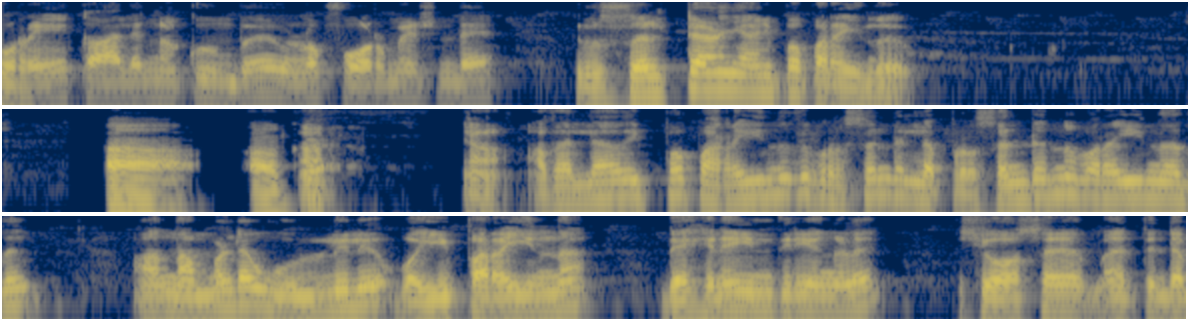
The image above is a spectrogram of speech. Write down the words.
കുറെ കാലങ്ങൾക്ക് മുമ്പ് ഉള്ള ഫോർമേഷന്റെ റിസൾട്ടാണ് ഞാനിപ്പോ പറയുന്നത്. ആ ആ ഓക്കെ ആ അതല്ലാതെ ഇപ്പൊ പറയുന്നത് പ്രസന്റ് അല്ല. പ്രസന്റ് എന്ന് പറയുന്നത് ആ നമ്മളുടെ ഉള്ളിൽ വ- ഈ പറയുന്ന ദഹന ഇന്ദ്രിയങ്ങൾ ശ്വാസത്തിന്റെ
